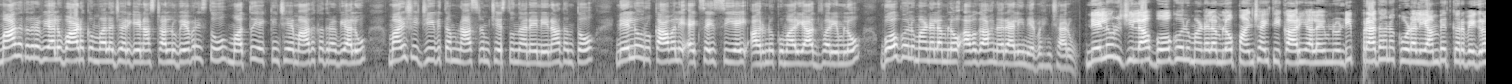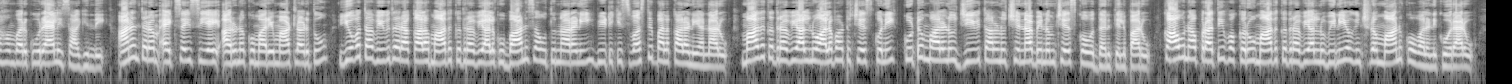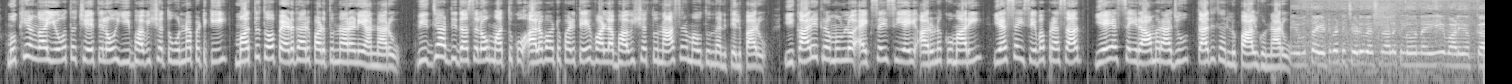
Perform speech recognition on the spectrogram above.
మాదక ద్రవ్యాలు వాడకం వల్ల జరిగే నష్టాలను వివరిస్తూ మత్తు ఎక్కించే మాదక ద్రవ్యాలు మనిషి జీవితం నాశనం చేస్తుందనే నినాదంతో నెల్లూరు కావలి ఎక్సైజ్ సిఐ అరుణకుమారి ఆధ్వర్యంలో బోగోలు మండలంలో అవగాహన ర్యాలీ నిర్వహించారు. నెల్లూరు జిల్లా బోగోలు మండలంలో పంచాయతీ కార్యాలయం నుండి ప్రధాన కూడలి అంబేద్కర్ విగ్రహం వరకు ర్యాలీ సాగింది. అనంతరం ఎక్సైసీఐ అరుణకుమారి మాట్లాడుతూ యువత వివిధ రకాల మాదక ద్రవ్యాలకు బానిస అవుతున్నారని వీటికి స్వస్తి పలకాలని అన్నారు. మాదక ద్రవ్యాలను అలవాటు చేసుకుని కుటుంబాలను జీవితాలను చిన్నాభిన్నం చేసుకోవద్దని తెలిపారు. కావున ప్రతి ఒక్కరూ మాదక ద్రవ్యాలను వినియోగించడం మానుకోవాలని కోరారు. ముఖ్యంగా యువత చేతిలో ఈ భవిష్యత్తు ఉన్నప్పటికీ మత్తుతో పెడదారి పడుతున్నారని అన్నారు. విద్యార్థి దశలో మత్తుకు అలవాటు పడితే వాళ్ళ భవిష్యత్తు నాశనమవుతుందని తెలిపారు. ఈ కార్యక్రమంలో excise CI Arunakumari SI Sivaprasad ASI Ramaraju తదితరులు పాల్గొన్నారు. యువత ఎటువంటి చెడు వ్యసనాలకు లోనయ్యి వాళ్ళ యొక్క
